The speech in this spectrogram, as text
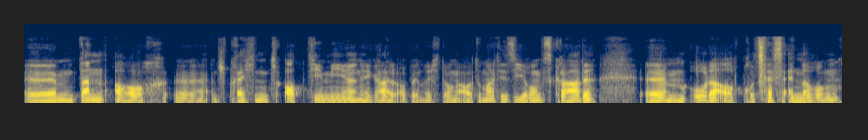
ähm, dann auch äh, entsprechend optimieren, egal ob in Richtung Automatisierungsgrade ähm, oder auch Prozessänderungen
